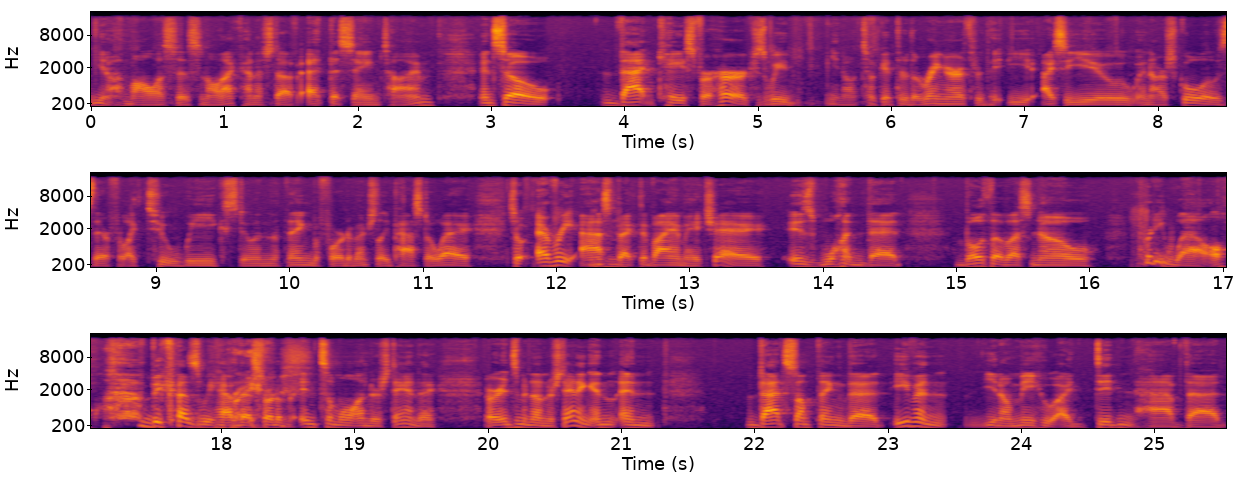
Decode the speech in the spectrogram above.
you know hemolysis and all that kind of stuff at the same time. And so that case for her, because we you know took it through the wringer, through the ICU in our school. It was there for like two weeks doing the thing before it eventually passed away. So every mm-hmm. aspect mm-hmm. of IMHA is one that both of us know pretty well because we have right. that sort of intimate understanding or intimate understanding and and that's something that even you know me who I didn't have that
